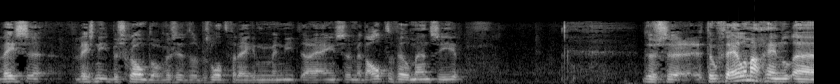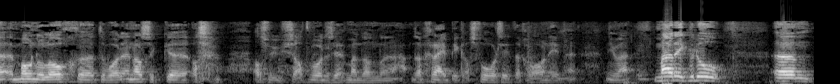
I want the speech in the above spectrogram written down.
wees, wees niet beschroomd of we zitten op slotverrekening met niet eens met al te veel mensen hier. Dus het hoeft helemaal geen monoloog te worden. En als ik, als, als u zat worden, zeg maar, dan, dan grijp ik als voorzitter gewoon in. Hè? Maar ik bedoel, um,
